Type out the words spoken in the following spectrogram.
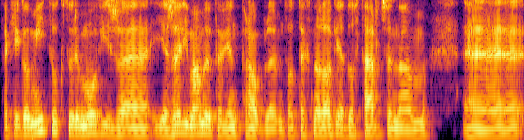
Takiego mitu, który mówi, że jeżeli mamy pewien problem, to technologia dostarczy nam e,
